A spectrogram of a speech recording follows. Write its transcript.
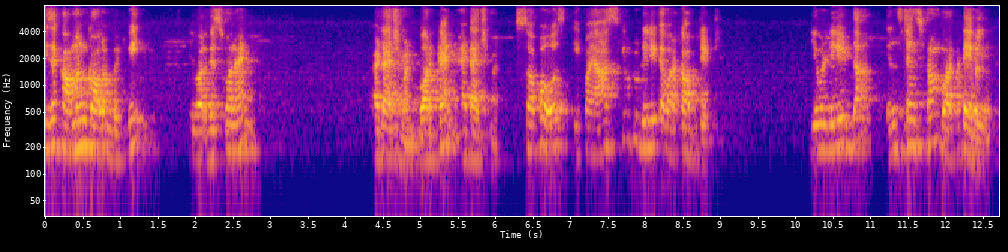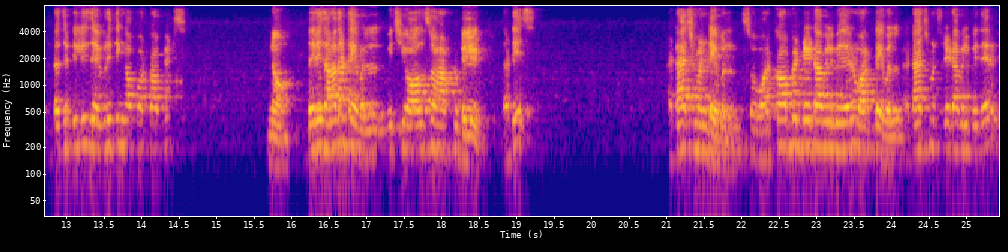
is a common column between your this one and attachment work and attachment suppose if i ask you to delete a work object you will delete the instance from work table. Does it delete everything of work objects? No. There is another table which you also have to delete. That is attachment table. So work object data will be there work table. Attachments data will be there.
